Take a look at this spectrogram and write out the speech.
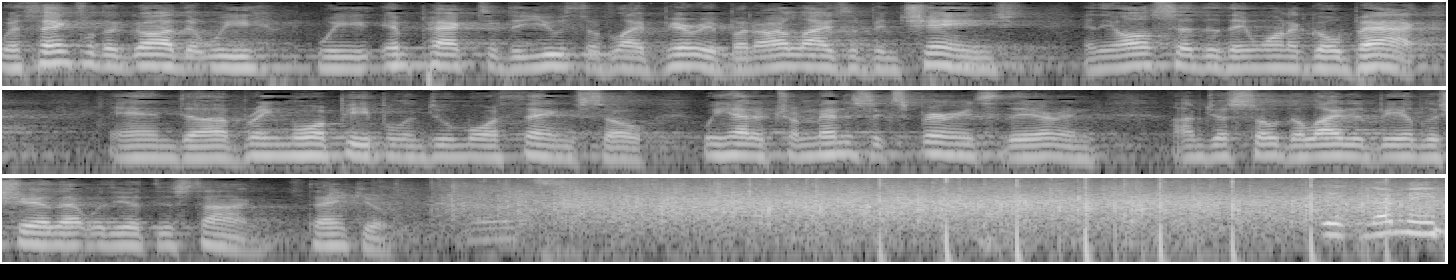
we're thankful to God that we, we impacted the youth of Liberia, but our lives have been changed. And they all said that they want to go back and uh, bring more people and do more things. So we had a tremendous experience there, and I'm just so delighted to be able to share that with you at this time. Thank you. It, let me.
